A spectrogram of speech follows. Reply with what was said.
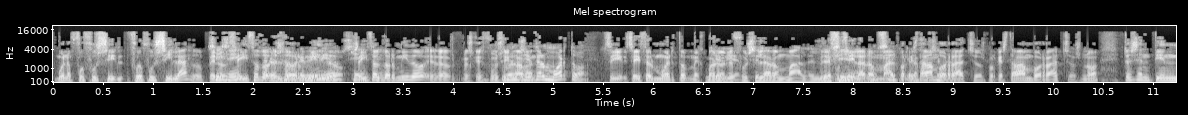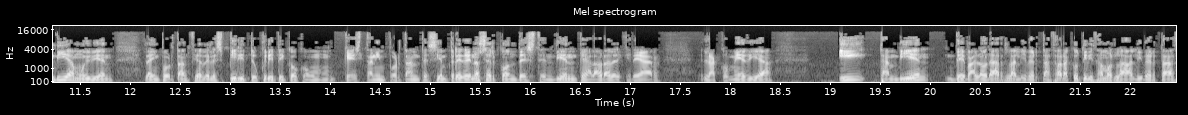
bueno, fue, fusil- fue fusilado, pero Sí, sí, se hizo pero el dormido, sí, se hizo el dormido, eh, los, que fusilaban. Bueno, se hizo el muerto. Sí, se hizo el muerto. mejor Bueno, le bien. fusilaron mal. Le decía. fusilaron mal porque estaban fusilaron. borrachos, porque estaban borrachos, ¿no? Entonces entendía muy bien la importancia del espíritu crítico, con- que es tan importante siempre, de no ser condescendiente a la hora de crear la comedia y también de valorar la libertad. Ahora que utilizamos la libertad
